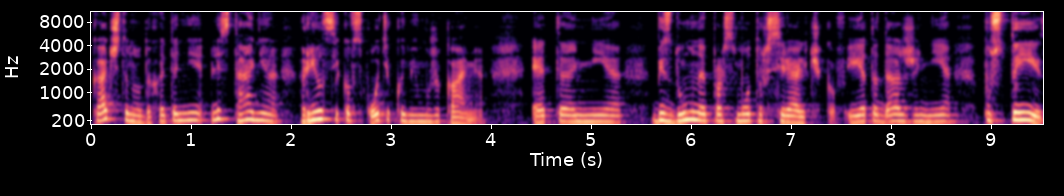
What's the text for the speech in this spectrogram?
качественный отдых – это не листание рилсиков с котиками и мужиками. Это не бездумный просмотр сериальчиков. И это даже не пустые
